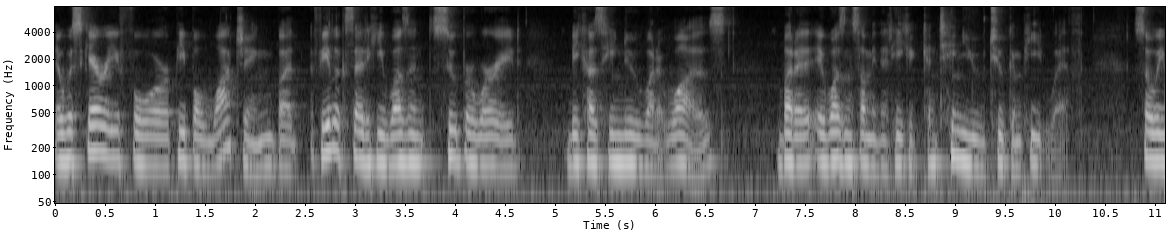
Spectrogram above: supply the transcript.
It was scary for people watching, but Felix said he wasn't super worried because he knew what it was, but it, it wasn't something that he could continue to compete with. So he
